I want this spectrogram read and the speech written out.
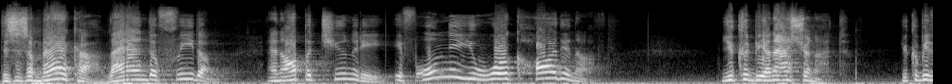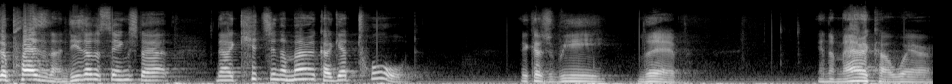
This is America, land of freedom and opportunity. If only you work hard enough, you could be an astronaut, you could be the president. These are the things that, that kids in America get told because we live in America where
